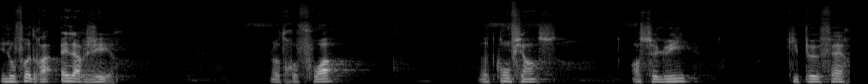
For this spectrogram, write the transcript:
il nous faudra élargir notre foi, notre confiance en celui qui peut faire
